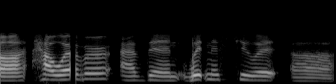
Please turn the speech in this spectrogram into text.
Uh, however, I've been witness to it. Uh,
